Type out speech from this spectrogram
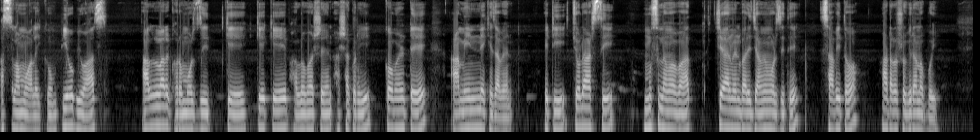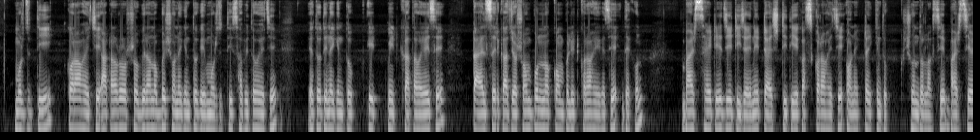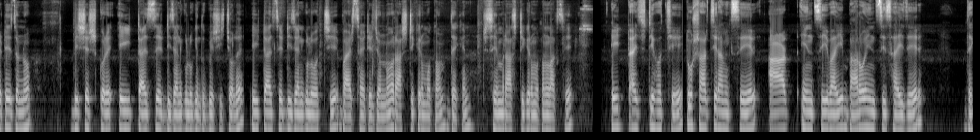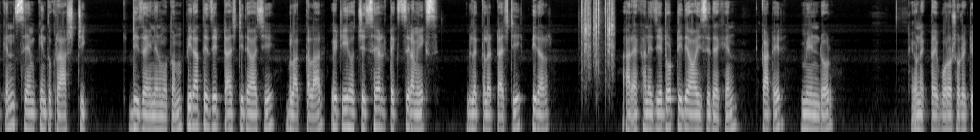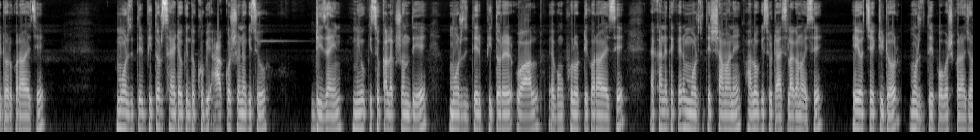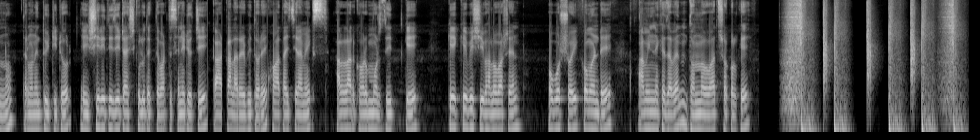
আসসালামু আলাইকুম, প্রিয় বিওয়াস আল্লাহর ঘর মসজিদকে কে কে ভালোবাসেন আশা করি কমেন্টে আমিন লিখে যাবেন। এটি চলে আসছি মুসলামাবাদ চেয়ারম্যান বাড়ি জামে মসজিদে, স্থাপিত আঠারোশো বিরানব্বই। মসজিদটি করা হয়েছে আঠারোশো বিরানব্বই সনে কিন্তু এই মসজিদটি স্থাপিত হয়েছে। এতদিনে কিন্তু ইট মিট কাটা হয়েছে। টাইলসের কাজও সম্পূর্ণ কমপ্লিট করা হয়ে গেছে। দেখুন বাইরের সাইডে যে ডিজাইনের টাইলসটি দিয়ে কাজ করা হয়েছে, অনেকটাই কিন্তু সুন্দর লাগছে। বাইরের সাইডের জন্য বিশেষ করে এই টাইলসের ডিজাইনগুলো কিন্তু বেশি চলে। এই টাইলসের ডিজাইনগুলো হচ্ছে বাইরের সাইডের জন্য রাস্টিকের মতন। দেখেন সেম রাস্টিকের মতন লাগছে। এই টাইলসটি হচ্ছে তুষার সিরামিক্সের আট ইঞ্চি বাই বারো ইঞ্চি সাইজের দেখেন সেম কিন্তু রাস্টিক ডিজাইনের মতন। পিরাতে যে টাইলসটি দেওয়া আছে ব্ল্যাক কালার এটি হচ্ছে সেলটেক্স সিরামিক্স ব্ল্যাক কালার টাইলসটি পিরার আর এখানে যে ডোরটি দেওয়া হয়েছে, দেখেন, কাঠের মেন ডোর অনেকটাই বড় সড়ো একটি ডোর করা হয়েছে। মসজিদের ভিতর সাইডেও কিন্তু খুবই আকর্ষণীয় কিছু ডিজাইন নিউ কিছু কালেকশন দিয়ে মসজিদের ভিতরের ওয়াল এবং ফ্লোরটি করা হয়েছে। এখানে দেখেন মসজিদের সামনে ভালো কিছু টাইলস লাগানো হয়েছে। এই হচ্ছে একটি ডোর মসজিদে প্রবেশ করার জন্য। তার মানে দুইটি ডোর। এই সিঁড়িতে যে টাইলসগুলো দেখতে পারতেছেন, এটি হচ্ছে কাঠ কালারের ভিতরে। খোয়াতাই সিরামিক্স। আল্লাহর ঘর মসজিদকে কে কে বেশি ভালোবাসেন অবশ্যই কমেন্টে আমিন লিখে যাবেন। ধন্যবাদ সকলকে।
